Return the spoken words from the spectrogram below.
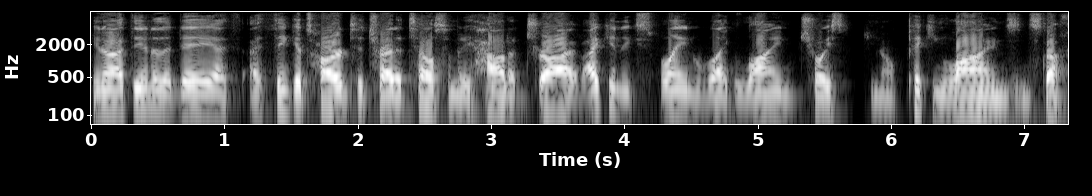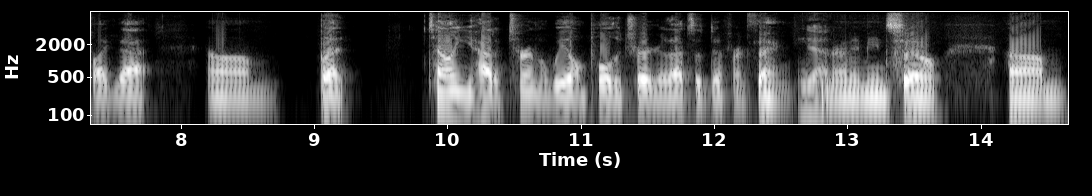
you know, at the end of the day, I, I think it's hard to try to tell somebody how to drive. I can explain like line choice, you know, picking lines and stuff like that. Um, but telling you how to turn the wheel and pull the trigger, that's a different thing. Yeah. You know what I mean? So, um,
